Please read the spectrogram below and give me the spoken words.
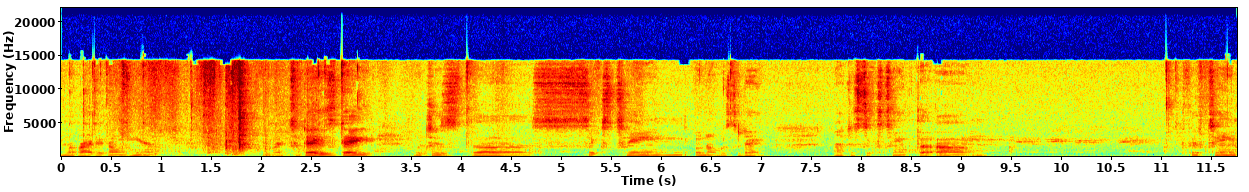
I'm gonna write it on here. All right, today's date, which is the 16th. Oh no, what's today? Not the 16th. The um 15th.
